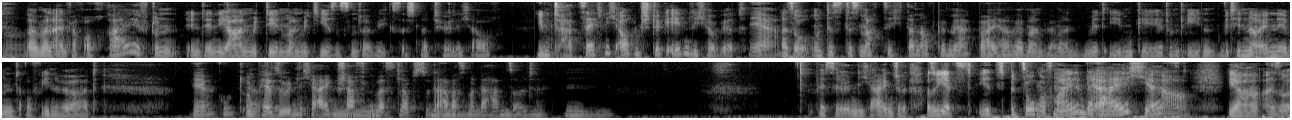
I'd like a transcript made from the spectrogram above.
Mhm. weil man einfach auch reift und in den Jahren, mit denen man mit Jesus unterwegs ist, natürlich auch ihm tatsächlich auch ein Stück ähnlicher wird. Ja. Also, und das, das macht sich dann auch bemerkbar, ja, Mhm. wenn man, wenn man mit ihm geht und ihn mit hineinnimmt, auf ihn hört. Ja, gut. Und Ja. persönliche Eigenschaften, Mhm. was glaubst du da, was Mhm. man da haben sollte? Mhm. Persönliche Eigenschaften. Also jetzt, jetzt bezogen auf meinen Bereich jetzt. Genau. Ja, also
